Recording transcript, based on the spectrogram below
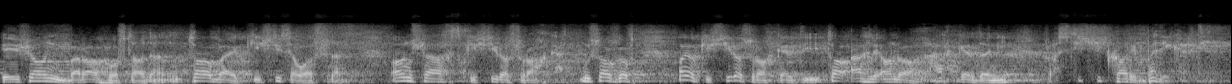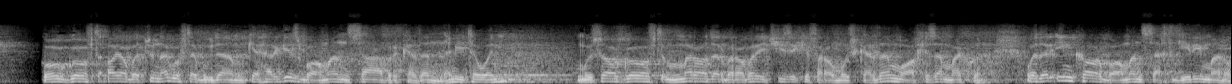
ایشان به راه افتادند تا به کشتی سوار شدند. آن شخص کشتی را سوراخ کرد. موسی گفت آیا کشتی را سوراخ کردی تا اهل آن را غرق گردانی؟ راستی چی کار بدی کردی؟ او گفت آیا به تو نگفته بودم که هرگز با من صبر کردن نمی‌توانی؟ موسی گفت مرا در برابر چیزی که فراموش کردم مؤاخذه مکن و در این کار با من سختگیری منو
